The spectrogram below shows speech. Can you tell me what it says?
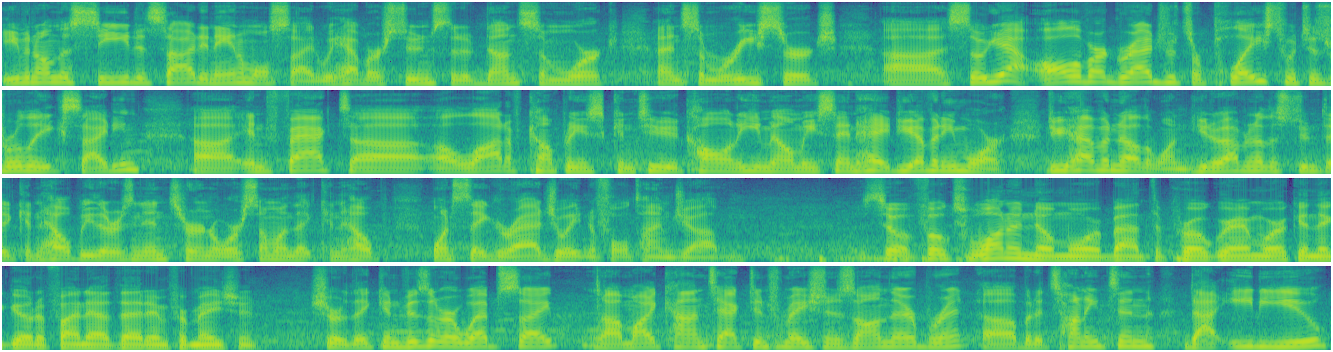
even on the seed side and animal side, we have our students that have done some work and some research. Uh, so yeah, all of our graduates are placed, which is really exciting. Uh, in fact, uh, a lot of companies continue to call and email me saying, hey, do you have any more? Do you have another one? Do you have another student that can help either as an intern or someone that can help once they graduate in a full time job? So, if folks want to know more about the program, where can they go to find out that information? Sure, they can visit our website. Uh, my contact information is on there, Brent, uh, but it's huntington.edu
